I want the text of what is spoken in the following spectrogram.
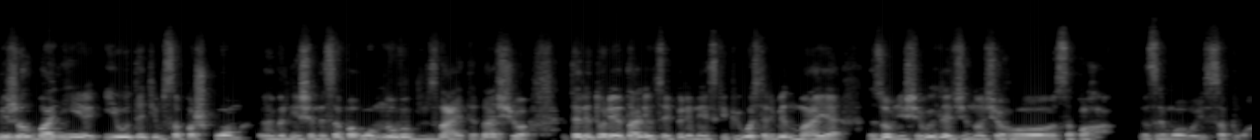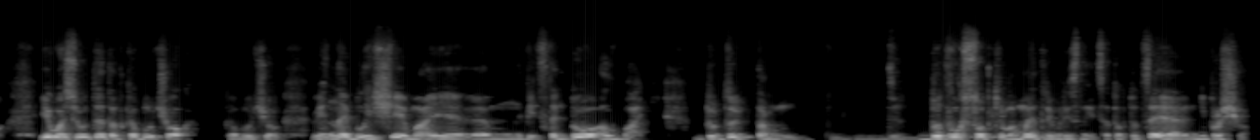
Між Албанією і от этим сапожком, е, верніше, не сапогом. Ну, ви знаєте, да, що територія Італії, цей Піренейський півострів, він має зовнішній вигляд жіночого сапога, зимовий сапог. І ось от этот каблучок, каблучок, він найближче має ем, відстань до Албанії. Тут е, там до 200 кілометрів різниця, тобто це ні про що.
